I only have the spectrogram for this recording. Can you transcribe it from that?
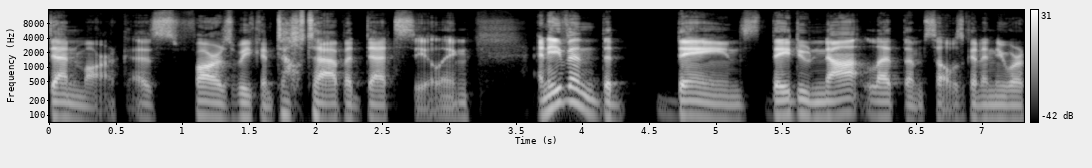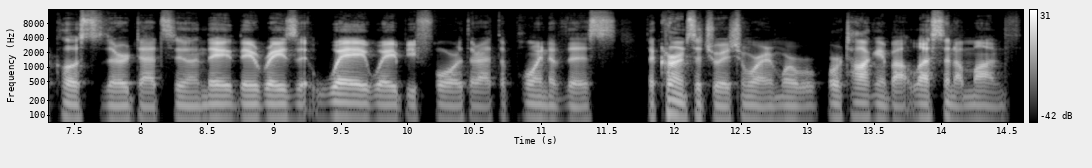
Denmark, as far as we can tell, to have a debt ceiling. And even the Danes, they do not let themselves get anywhere close to their debt ceiling. They they raise it way way before they're at the point of this the current situation we're in, where we're, we're talking about less than a month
